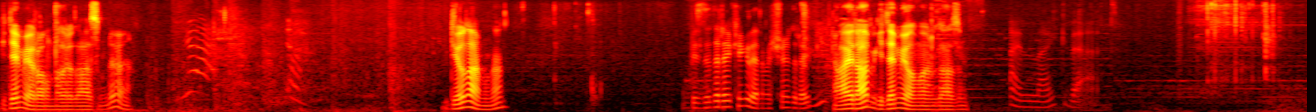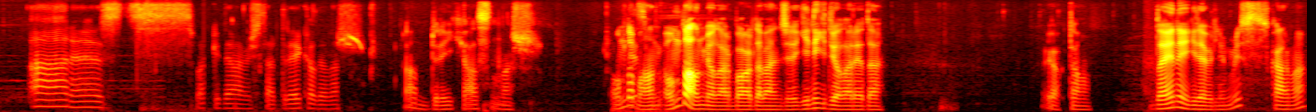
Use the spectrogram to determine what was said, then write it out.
Gidemiyor olmaları lazım değil mi? Gidiyorlar mı lan? Biz de direk'e gidelim. Üçüncü direk. Hayır abi gidemiyor olmaları lazım. Honest. Bak gidememişler. Drake alıyorlar. Tamam Drake'i alsınlar. Onu da mı Kes al- onu da almıyorlar bu arada bence. Yeni gidiyorlar ya da. Yok tamam. Diana'ya gidebilir miyiz? Karma.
